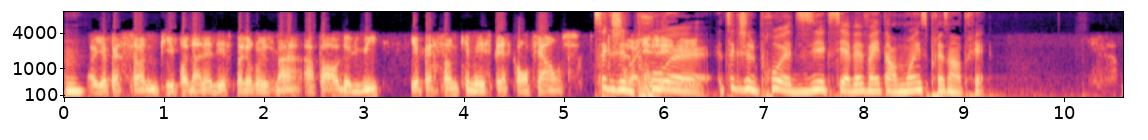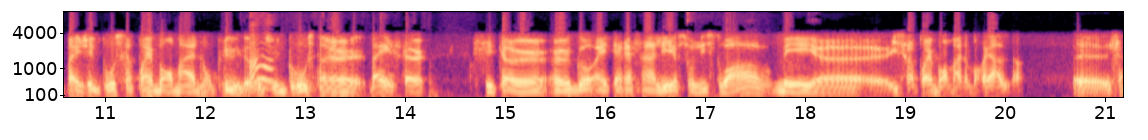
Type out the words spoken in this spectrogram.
il n'y euh, a personne, puis il n'est pas dans la liste, malheureusement, à part de lui, il n'y a personne qui m'inspire confiance. Tu sais que Gilles Proux, euh, que a dit que s'il y avait 20 ans de moins, il se présenterait. Ben, Gilles Proux serait pas un bon maire non plus. Là. Ah! Gilles Proux, c'est un, ben, c'est un, un, gars intéressant à lire sur l'histoire, mais euh, il serait pas un bon maire de Montréal. Euh, ça,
